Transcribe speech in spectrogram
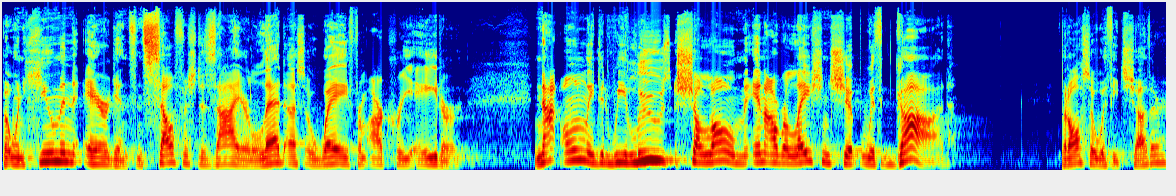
But when human arrogance and selfish desire led us away from our Creator, not only did we lose shalom in our relationship with God, but also with each other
